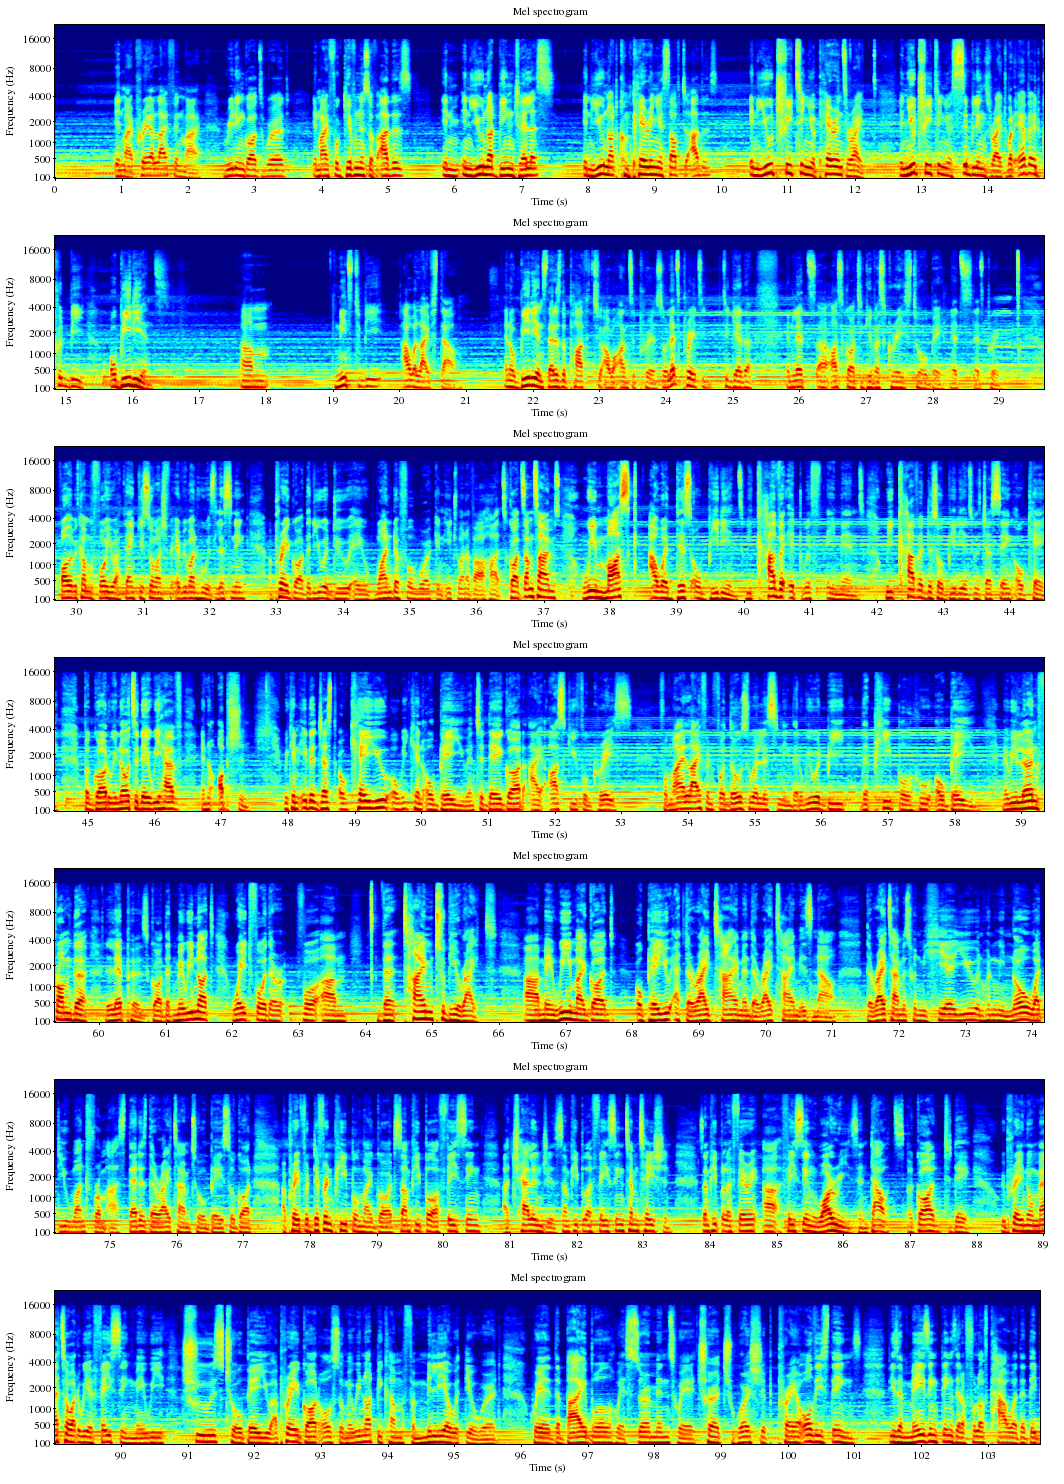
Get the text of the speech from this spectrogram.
In my prayer life, in my reading God's word, in my forgiveness of others, in, in you not being jealous, in you not comparing yourself to others, in you treating your parents right, in you treating your siblings right, whatever it could be, obedience um, needs to be our lifestyle and obedience that is the path to our answered prayer so let's pray to, together and let's uh, ask god to give us grace to obey let's let's pray Father, we come before you. I thank you so much for everyone who is listening. I pray, God, that you would do a wonderful work in each one of our hearts. God, sometimes we mask our disobedience, we cover it with amens. We cover disobedience with just saying okay. But God, we know today we have an option. We can either just okay you or we can obey you. And today, God, I ask you for grace for my life and for those who are listening that we would be the people who obey you. May we learn from the lepers, God, that may we not wait for the for um the time to be right. Uh, may we, my God, obey you at the right time, and the right time is now. The right time is when we hear you and when we know what you want from us. That is the right time to obey. So, God, I pray for different people, my God. Some people are facing uh, challenges, some people are facing temptation, some people are uh, facing worries and doubts. But, God, today, we pray no matter what we are facing, may we choose to obey you. I pray, God, also, may we not become familiar with your word where the Bible, where sermons, where church, worship, prayer, all these things, these amazing things that are full of power, that they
